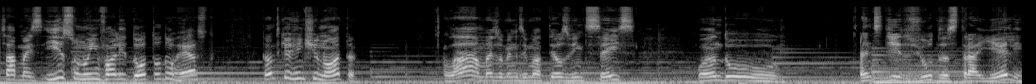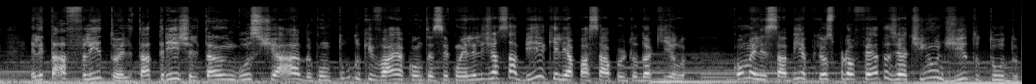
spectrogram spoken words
sabe? Mas isso não invalidou todo o resto. Tanto que a gente nota lá, mais ou menos em Mateus 26, quando antes de Judas trair ele, ele tá aflito, ele tá triste, ele tá angustiado com tudo que vai acontecer com ele. Ele já sabia que ele ia passar por tudo aquilo. Como ele sabia? Porque os profetas já tinham dito tudo.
